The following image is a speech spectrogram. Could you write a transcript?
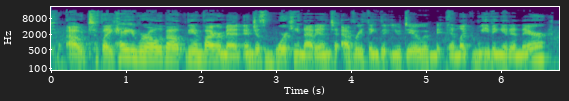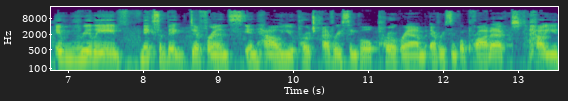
out, like, hey, we're all about the environment and just working that into everything that you do and, and, like weaving it in there, it really makes a big difference in how you approach every single program, every single product, how you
